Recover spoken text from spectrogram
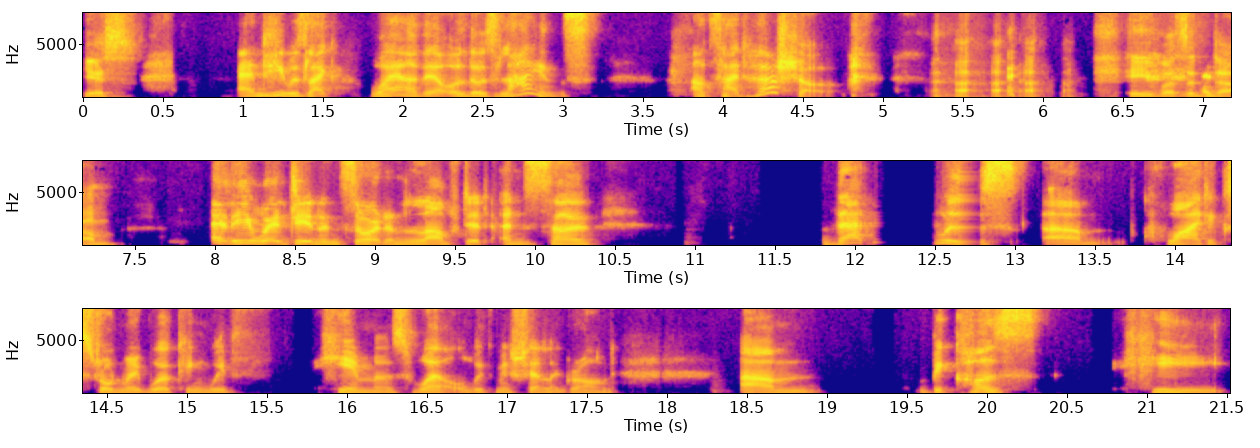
Yes. And he was like, Why are there all those lines outside her show. he wasn't dumb. and he went in and saw it and loved it. And so that was um, quite extraordinary working with him as well, with Michel Legrand, um, because he.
